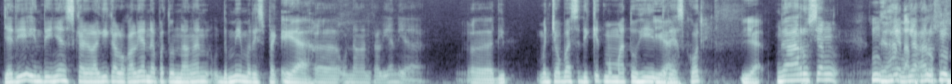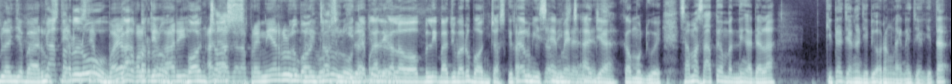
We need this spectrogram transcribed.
Jadi intinya sekali lagi kalau kalian dapat undangan demi merespek Iya. eh, undangan kalian ya eh, di mencoba sedikit mematuhi Iya. dress code. Iya. Nggak harus yang Enggak, Ingat, enggak nggak perlu. harus lu belanja baru Nggak setiap, perlu. setiap bayang nggak kalau tiap perlu. hari boncos. ada gala premier lu, lu beli boncos lu. Tiap kali lu. kalau beli baju baru boncos. Kita Kan lu bisa and match and match. aja kamu gue. Sama satu yang penting adalah kita jangan jadi orang lain aja. Kita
